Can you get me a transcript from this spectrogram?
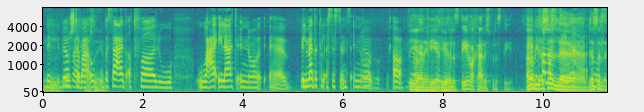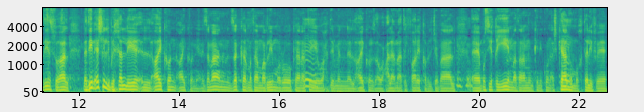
بال- بالمجتمع. وبساعد أطفال و وعائلات إنه آه، بال medical assistance إنه. آه في, في. فلسطين وخارج فلسطين أنا إيه، بدي أسأل آه، بدي أسأل. نادين سؤال. نادين إيش اللي بيخلي ال icon icon؟ يعني زمان بنتذكر مثلا مارلين مونرو كانت هي واحدة من ال icons أو علامات الفارقة بالجمال آه، موسيقيين مثلا ممكن يكون أشكالهم مختلفة.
